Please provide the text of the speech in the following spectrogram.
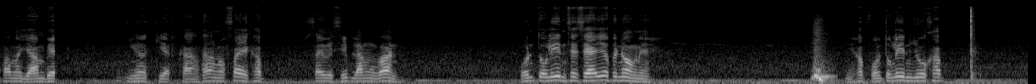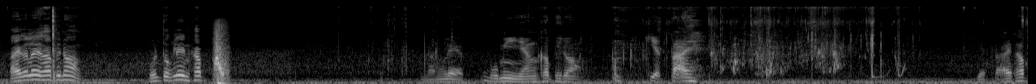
พามายามเบ็ดเหงื่อเขียดขางทางรถไฟครับ ใส่ไปสิบหลังหมู่บ้าน นตกลิ้นแซ่ๆเยอะพี่น้องนี่นี่ครับฝนตกลิ้นอยู่ครับไปกันเลยครับพี่น้องฝนตกลิ้นครับหลังแรกบ่มียังครับพี่น้อง เกียดตายเกียดตายครับ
